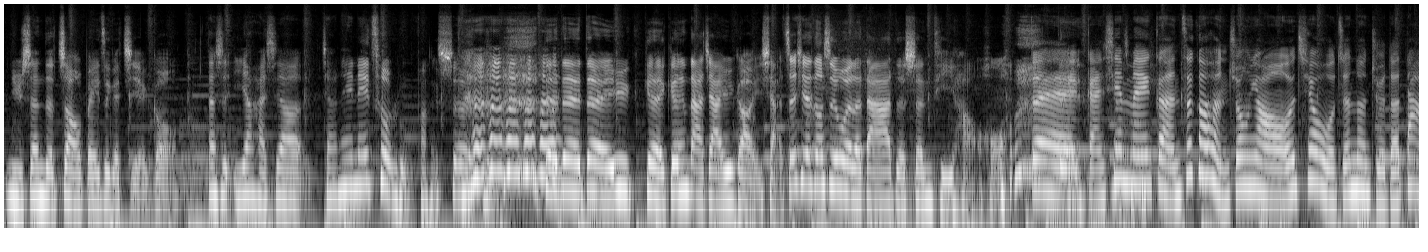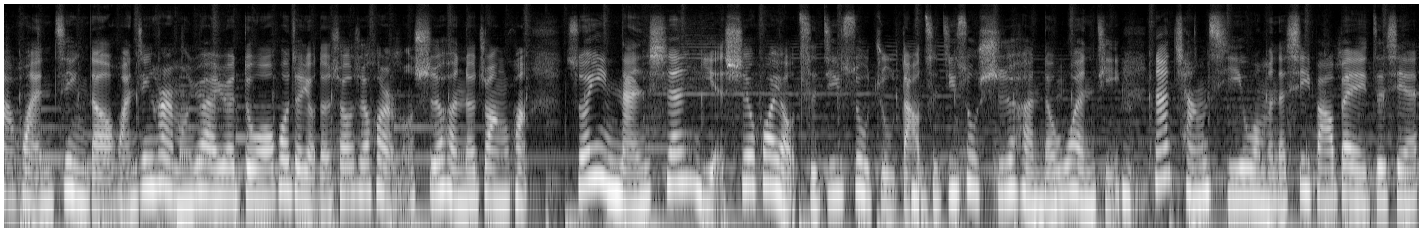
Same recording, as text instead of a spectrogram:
女生的罩杯这个结构，但是一样还是要加内内做乳房摄影。对对对，预对跟大家预告一下，这些都是为了大家的身体好吼。对，感谢 Megan，这个很重要，而且我真的觉得大环境的环境荷尔蒙越来越多，或者有的时候是荷尔蒙失衡的状况。所以男生也是会有雌激素主导、雌激素失衡的问题。那长期我们的细胞被这些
